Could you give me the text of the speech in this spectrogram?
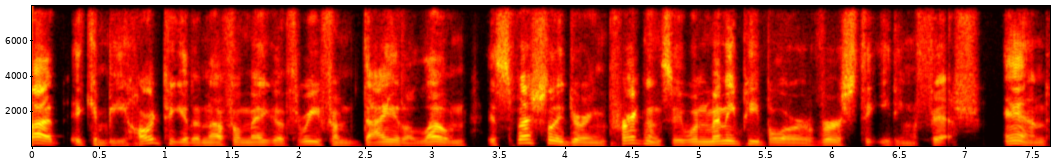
But it can be hard to get enough omega 3 from diet alone, especially during pregnancy when many people are averse to eating fish. And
